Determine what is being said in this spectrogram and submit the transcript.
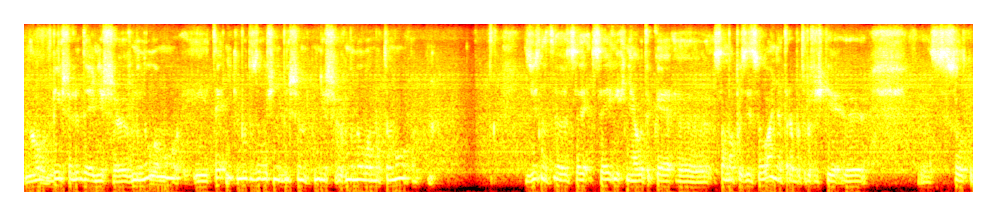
ну, більше людей, ніж в минулому, і техніки будуть залучені більше, ніж в минулому. Тому Звісно, це, це, їхнє отаке е, самопозиціювання. Треба трошечки е, солодку,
